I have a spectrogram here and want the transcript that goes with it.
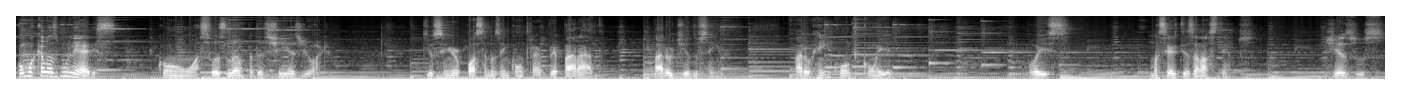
como aquelas mulheres com as suas lâmpadas cheias de óleo que o Senhor possa nos encontrar preparado para o dia do Senhor, para o reencontro com Ele, pois uma certeza nós temos: Jesus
